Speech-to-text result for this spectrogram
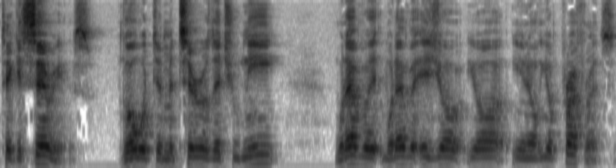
take it serious. Go with the materials that you need, whatever whatever is your your you know your preference.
